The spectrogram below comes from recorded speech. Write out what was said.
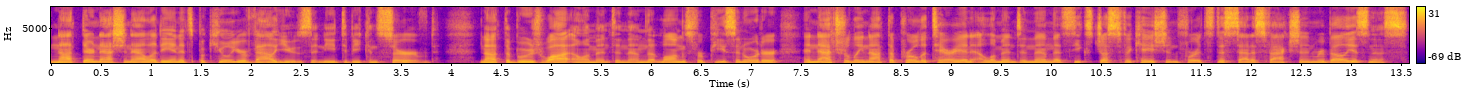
not their nationality and its peculiar values that need to be conserved, not the bourgeois element in them that longs for peace and order, and naturally not the proletarian element in them that seeks justification for its dissatisfaction and rebelliousness.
